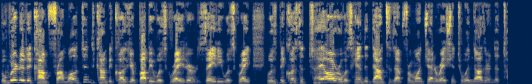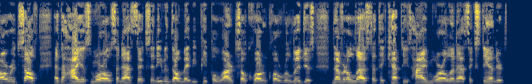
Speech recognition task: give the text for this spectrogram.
But where did it come from? Well, it didn't come because your bubby was great or Zadie was great. It was because the Torah was handed down to them from one generation to another. And the Torah itself had the highest morals and ethics. And even though maybe people aren't so quote unquote religious, nevertheless that they kept these high moral and ethic standards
